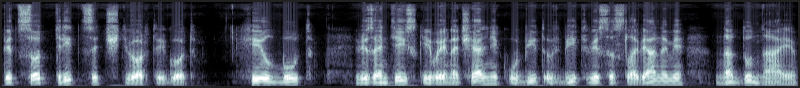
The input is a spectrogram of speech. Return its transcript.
534 год. Хилбут, византийский военачальник, убит в битве со славянами на Дунае.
